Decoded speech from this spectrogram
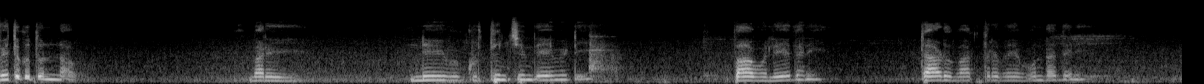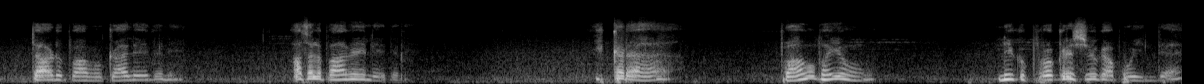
వెతుకుతున్నావు. మరి నీవు గుర్తించింది ఏమిటి పాము లేదని తాడు మాత్రమే ఉన్నదని తాడు పాము కాలేదని అసలు పామే లేదని. ఇక్కడ పాము భయం నీకు ప్రోగ్రెసివ్గా పోయిందా.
